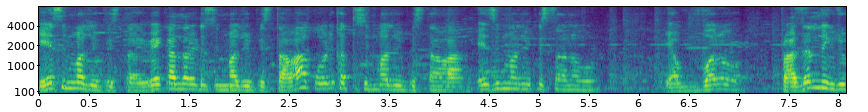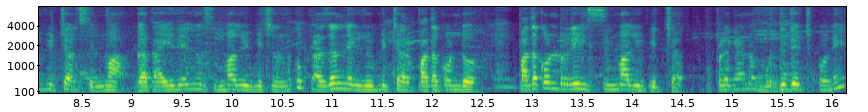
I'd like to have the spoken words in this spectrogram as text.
ఏ సినిమా చూపిస్తా? వివేకాందరెడ్డి సినిమా చూపిస్తావా? కోడికత్తి సినిమా చూపిస్తావా? ఏ సినిమా చూపిస్తావు నువ్వు? ఎవ్వరు. ప్రజలు నీకు చూపించారు సినిమా. గత ఐదేళ్ళు సినిమా చూపించినందుకు ప్రజలు నీకు చూపించారు. పదకొండు పదకొండు రీల్స్ సినిమా చూపించారు. ఇప్పటికైనా బుద్ధి తెచ్చుకొని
